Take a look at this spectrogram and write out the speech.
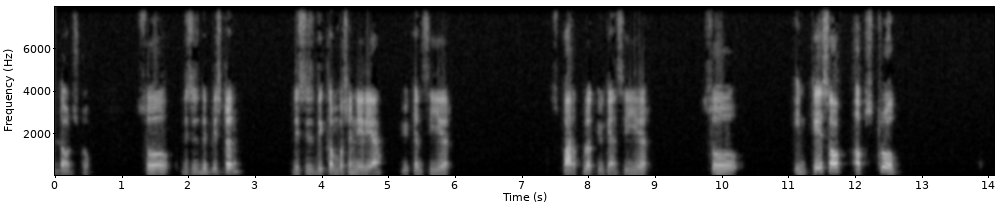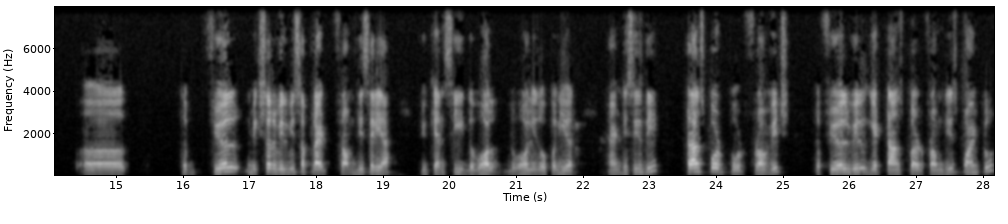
downstroke. So this is the piston, this is the combustion area you can see here, spark plug you can see here. So in case of upstroke, uh, the fuel mixture will be supplied from this area. You can see the valve, the valve is open here and this is the transport port from which the fuel will get transferred from this point to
